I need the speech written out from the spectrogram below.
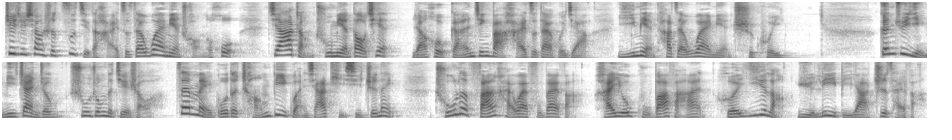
这就像是自己的孩子在外面闯了祸，家长出面道歉，然后赶紧把孩子带回家，以免他在外面吃亏。根据《隐秘战争》书中的介绍啊，在美国的长臂管辖体系之内，除了反海外腐败法，还有古巴法案和伊朗与利比亚制裁法。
